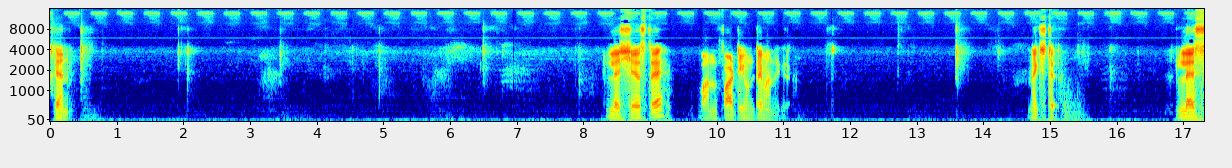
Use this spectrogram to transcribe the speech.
టెన్ లెస్ చేస్తే వన్ ఫార్టీ ఉంటాయి మన దగ్గర. నెక్స్ట్ లెస్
